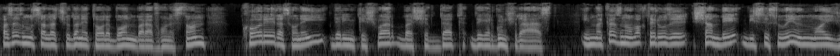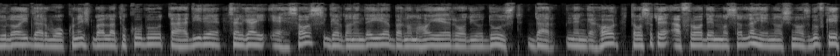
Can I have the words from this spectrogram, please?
پس از مسلط شدن طالبان بر افغانستان کار رسانه‌ای در این کشور به شدت دگرگون شده است. این مرکز ناوقت روز شنبه 23 ماه جولای در واکنش به لطکوب و تهدید سلگای احساس گرداننده برنامه های رادیو دوست در ننگرهار توسط افراد مسلح ناشناس گفت که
